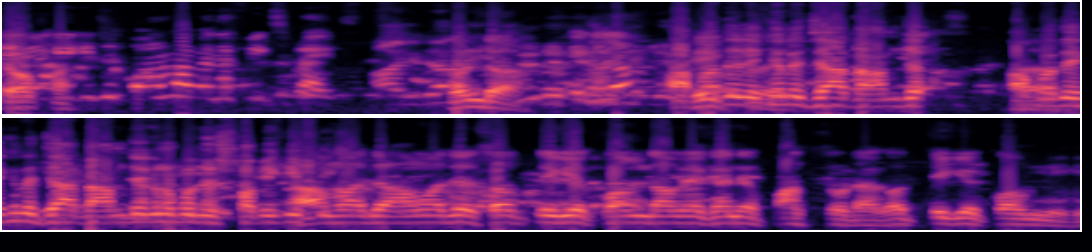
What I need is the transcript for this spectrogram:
এটাও এখানে কিছু কম হবে না ফিক্স প্রাইস আপনাদের এখানে যা দাম যা আপনাদের এখানে যা দাম যেগুলো বলছেন সবই কি? আমাদের আমাদের সব থেকে কম দাম এখানে পাঁচশো টাকা ওর থেকে কম নেই।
